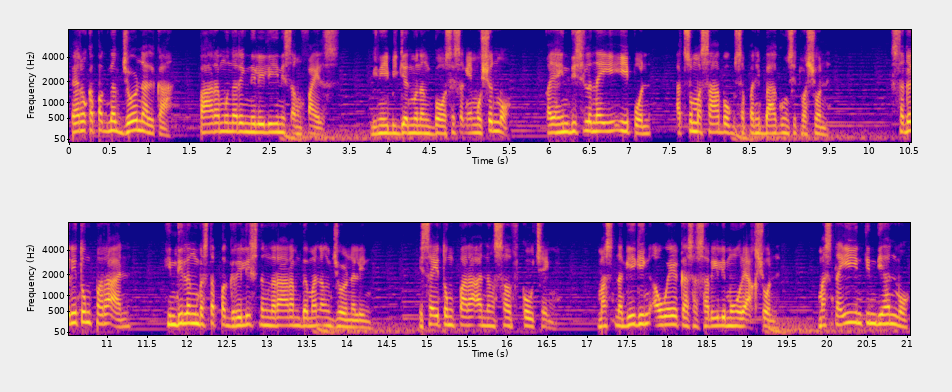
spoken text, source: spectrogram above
Pero kapag nag-journal ka, para mo na ring nililinis ang files. Binibigyan mo ng boses ang emosyon mo, kaya hindi sila naiipon at sumasabog sa panibagong sitwasyon. Sa ganitong paraan, hindi lang basta pag-release ng nararamdaman ang journaling. Isa itong paraan ng self-coaching. Mas nagiging aware ka sa sarili mong reaksyon. Mas naiintindihan mo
